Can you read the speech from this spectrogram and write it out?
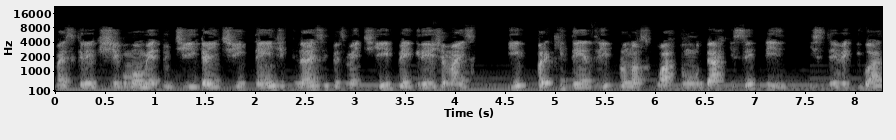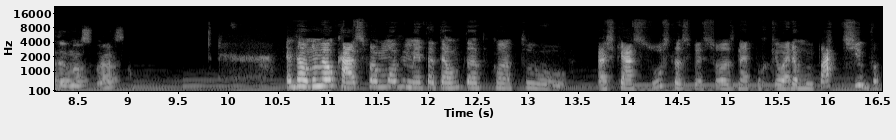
mas creio que chega um momento de que a gente entende que não é simplesmente ir para a igreja, mas ir para aqui dentro, ir para o nosso quarto, um lugar que sempre esteve aqui guardado no nosso coração. Então, no meu caso, foi um movimento até um tanto quanto acho que assusta as pessoas, né? Porque eu era muito ativa.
